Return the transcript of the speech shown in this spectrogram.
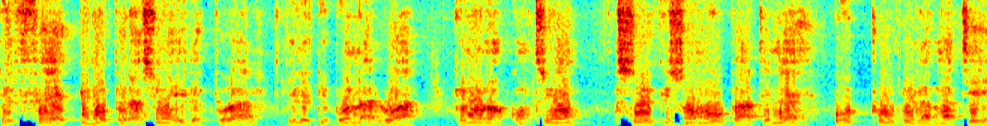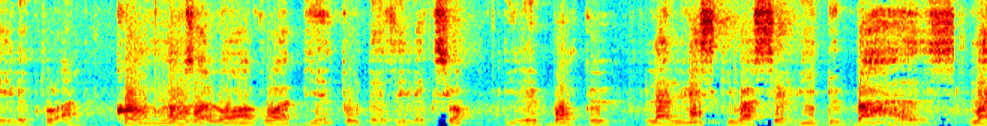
de faire une opération électorale, il est de bonne loi que nous rencontrions ceux qui sont nos partenaires autour de la matière électorale. Comme nous allons avoir bientôt des élections, il est bon que la liste qui va servir de base, la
